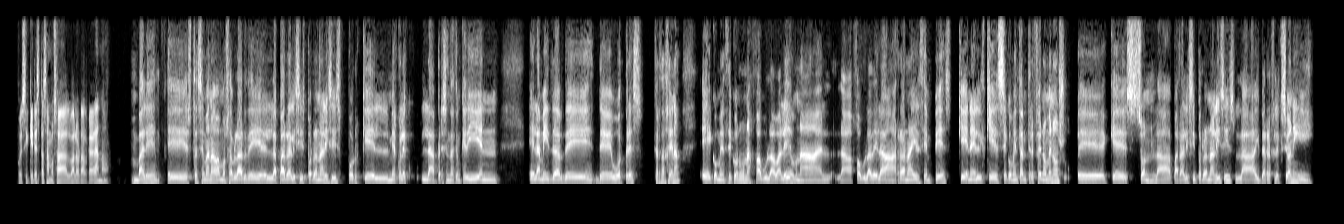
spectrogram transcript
Pues si quieres pasamos al valor al grano. Vale, eh, esta semana vamos a hablar de la parálisis por análisis porque el miércoles la presentación que di en, la meetup de, de WordPress Cartagena eh, comencé con una fábula, ¿vale? Una, la fábula de la rana y el cien pies, que en el que se comentan tres fenómenos eh, que son la parálisis por análisis, la hiperreflexión y,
